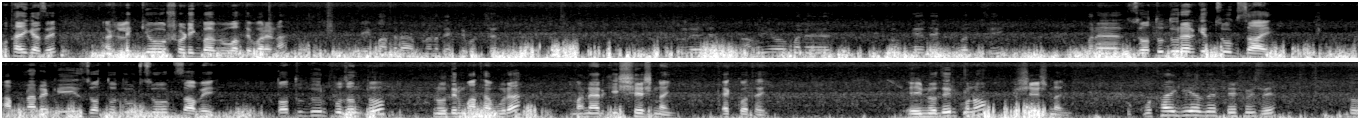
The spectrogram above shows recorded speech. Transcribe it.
কোথায় গেছে, আসলে কেউ সঠিকভাবে বলতে পারে না। এই মাথাটা আপনারা দেখতে পাচ্ছেন। আসলে আমিও মানে চোখ দিয়ে দেখতে পাচ্ছি মানে যত দূর আর কি চোখ যায়, আপনার কি যত দূর চোখ যাবে, তত দূর পর্যন্ত নদীর মাথা পুরা মানে আর কি শেষ নাই, এক কথায়। এই নদীর কোনো শেষ নাই। কোথায় গিয়ে যে শেষ হয়েছে তো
